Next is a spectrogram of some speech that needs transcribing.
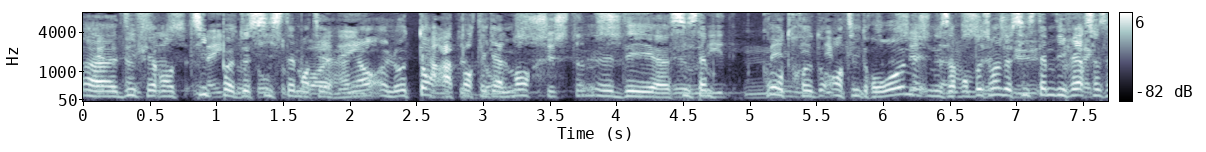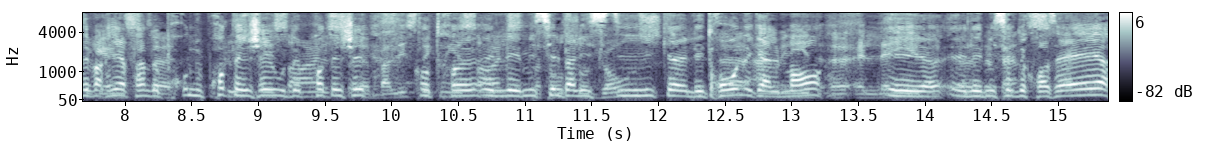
à différents types de systèmes antiaériens. L'OTAN apporte également des systèmes contre anti-drones. Nous avons besoin de systèmes divers et variés afin de nous protéger ou de protéger contre les missiles balistiques, les drones également et les missiles de croisière.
